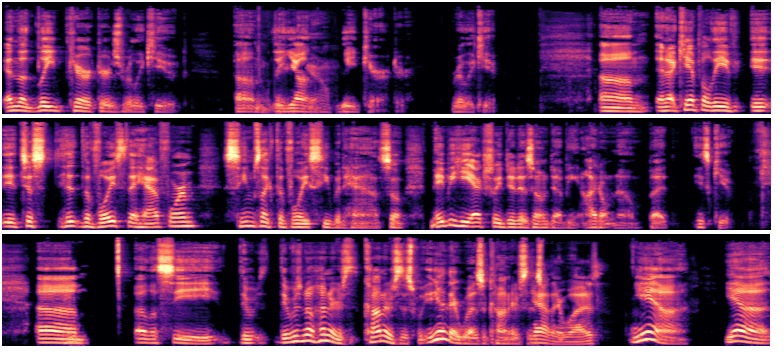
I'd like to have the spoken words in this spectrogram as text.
and the lead character is really cute. Um, the there you young lead character, really cute. Um, and I can't believe it, it just the voice they have for him seems like the voice he would have. So maybe he actually did his own dubbing. I don't know, but he's cute. Um, uh, let's see. There was there was no Hunters Connors this week. Yeah, there was a Connors this Yeah, week. there was. Yeah, yeah.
